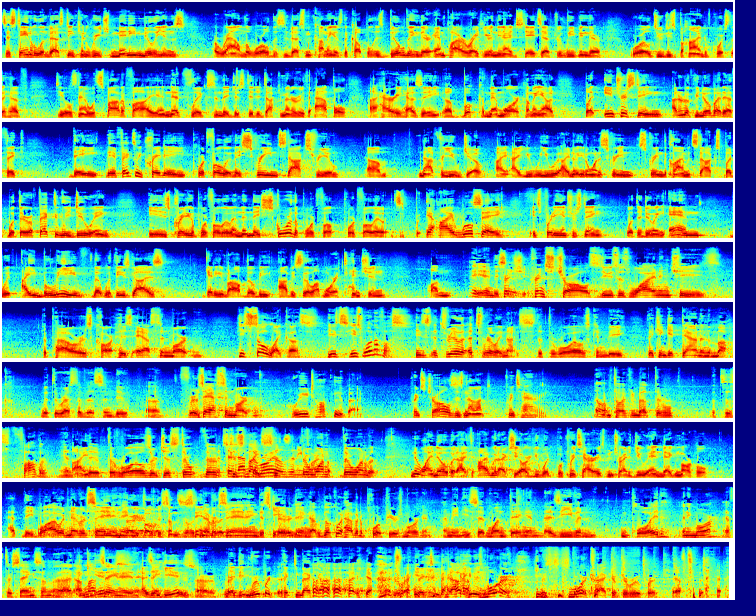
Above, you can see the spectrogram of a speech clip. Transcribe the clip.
Sustainable investing can reach many millions around the world. This investment coming as the couple is building their empire right here in the United States after leaving their royal duties behind. Of course, they have deals now with Spotify and Netflix, and they just did a documentary with Apple. Uh, Harry has a, a, book, a memoir coming out. But interesting, I don't know if you know about Ethic, they, they effectively create a portfolio. They screen stocks for you. Um, not for you, Joe. I, I, you, you, I know you don't want to screen, screen the climate stocks, but what they're effectively doing is creating a portfolio, and then they score the portfo- portfolio. It's, I will say it's pretty interesting what they're doing, and with, I believe that with these guys getting involved, there'll be obviously a lot more attention on hey, this Prince, issue. Prince Charles uses wine and cheese to power his car, his Aston Martin. He's so like us. He's, he's one of us. He's, it's, really, it's really nice that the Royals can be, they can get down in the muck with the rest of us and do, uh, for his Aston Martin. Who are you talking about? Prince Charles is not Prince Harry. No, I'm talking about the that's his father. And the, the, Royals are just they're, they're, they're just not nice. the Royals they're, anymore. They're one, they're one of it. No, I know, but I, I would actually argue what, what Prince Harry has been trying to do and Meghan Markle. They've well, been, I would never say anything. very focused on the sustainability. I would never say anything disparaging. Game. Look what happened to poor Piers Morgan. I mean, he said one thing, and is he even employed anymore after saying something? I, am not saying anything. I think he, he is. Or maybe I think Rupert picked him back up. yeah, right. Picked him back no, up. He was more. He was more attractive to Rupert after that.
